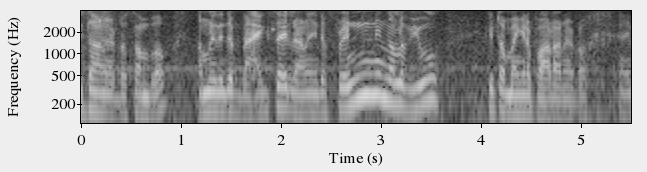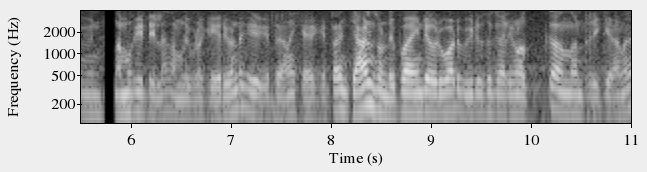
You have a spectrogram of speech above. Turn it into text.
ഇതാണ് കേട്ടോ സംഭവം. നമ്മൾ ഇതിന്റെ ബാക്ക് സൈഡിലാണ് ഇതിന്റെ ഫ്രണ്ടിൽ നിന്നുള്ള വ്യൂ കിട്ടാൻ ഭയങ്കര പാടാണ് കേട്ടോ. ഐ മീൻ നമുക്ക് കിട്ടിയില്ല. നമ്മളിവിടെ കയറിയോണ്ട് കിട്ടുകയാണ് കിട്ടാൻ ചാൻസ് ഉണ്ട്. ഇപ്പോൾ അതിന്റെ ഒരുപാട് വീഡിയോസും കാര്യങ്ങളൊക്കെ വന്നുകൊണ്ടിരിക്കുകയാണ്.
